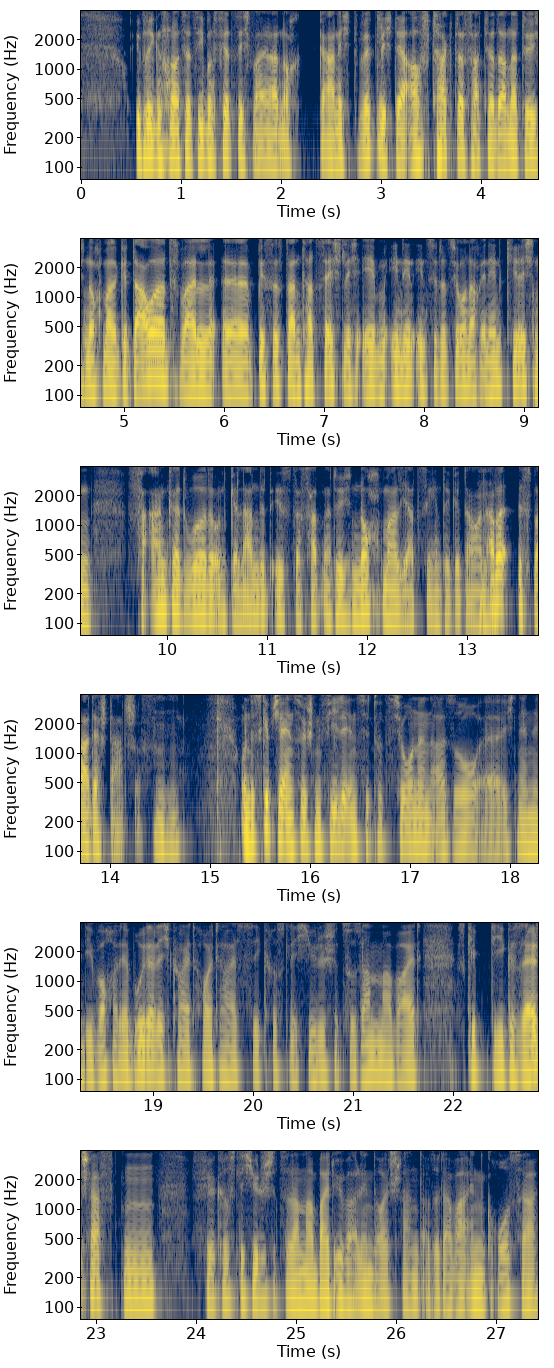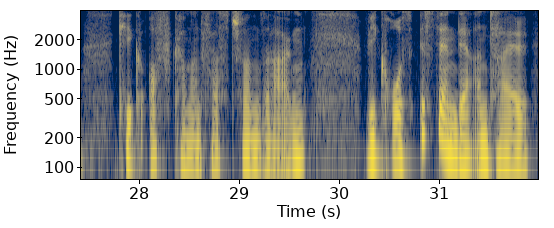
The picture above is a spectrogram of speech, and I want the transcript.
Übrigens 1947 war ja noch gar nicht wirklich der Auftakt. Das hat ja dann natürlich nochmal gedauert, weil äh, bis es dann tatsächlich eben in den Institutionen, auch in den Kirchen verankert wurde und gelandet ist, das hat natürlich nochmal Jahrzehnte gedauert. Mhm. Aber es war der Startschuss. Mhm. Und es gibt ja inzwischen viele Institutionen, also äh, ich nenne die Woche der Brüderlichkeit, heute heißt sie christlich-jüdische Zusammenarbeit. Es gibt die Gesellschaften für christlich-jüdische Zusammenarbeit überall in Deutschland. Also da war ein großer Kick-off, kann man fast schon sagen. Wie groß ist denn der Anteil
